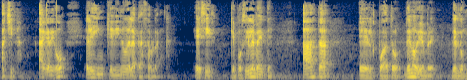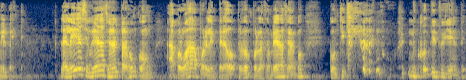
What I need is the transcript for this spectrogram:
a China, agregó el inquilino de la Casa Blanca. Es decir, que posiblemente hasta el 4 de noviembre del 2020. La Ley de Seguridad Nacional para Hong Kong, aprobada por el emperador, perdón, por la Asamblea Nacional Constituyente, no constituyente,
